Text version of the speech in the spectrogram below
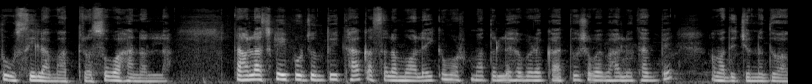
তো উসিলা মাত্র সোবাহান আল্লাহ তাহলে আজকে এই পর্যন্তই থাক। আসসালামু আলাইকুম রহমতুল্লাহ বারাকাতু সবাই ভালো থাকবে। আমাদের জন্য দোয়া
